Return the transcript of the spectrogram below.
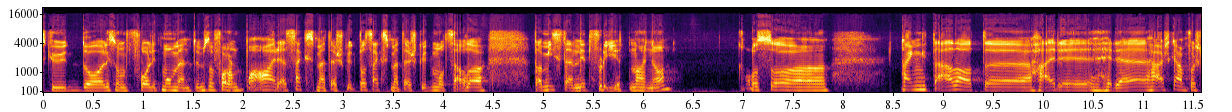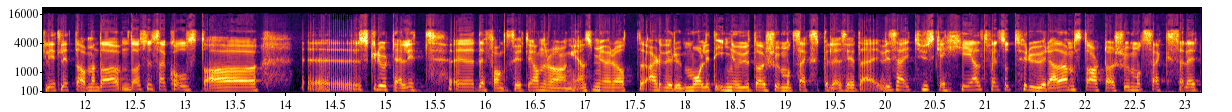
skudd og liksom får litt momentum, så får han bare seksmeterskudd på seksmeterskudd mot seg. og Da, da mister han litt flyten, han òg. Og så tenkte jeg da at uh, her, her, her, skal de få slite litt, da. Men da, da syns jeg Kolstad uh, skrur til litt uh, defensivt i andre omgang, som gjør at Elverum må litt inn og ut av sju mot seks-spillet sitt. Hvis jeg ikke husker helt feil, så tror jeg de starta sju mot seks, eller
